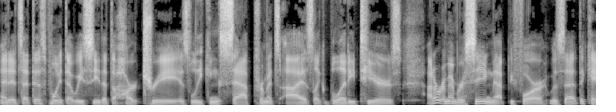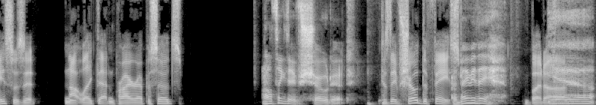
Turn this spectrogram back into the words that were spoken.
And it's at this point that we see that the heart tree is leaking sap from its eyes like bloody tears. I don't remember seeing that before. Was that the case? Was it not like that in prior episodes? I don't think they've showed it. Because they've showed the face. Or maybe they. But uh, yeah.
